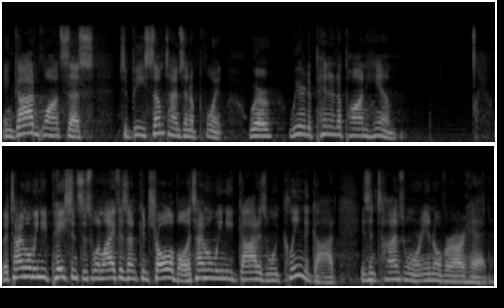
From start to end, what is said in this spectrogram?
And God wants us to be sometimes in a point where we are dependent upon Him. The time when we need patience is when life is uncontrollable. The time when we need God is when we cling to God, is in times when we're in over our head.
